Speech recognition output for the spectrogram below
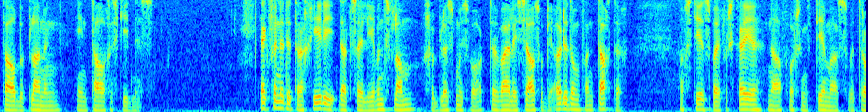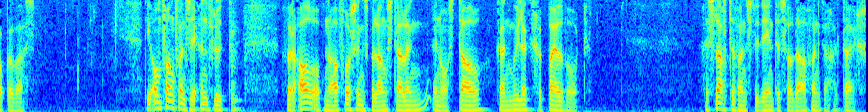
taalbeplanning en taalgeskiedenis. Ek vind dit 'n tragedie dat sy lewensvlam geblus moes word terwyl hy selfs op die ouderdom van 80 nog steeds by verskeie navorsingstemas betrokke was. Die omvang van sy invloed veral op navorsingsbelangstelling in ons taal kan moeilik gepyl word. Geslagte van studente sal daarvan kan getuig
